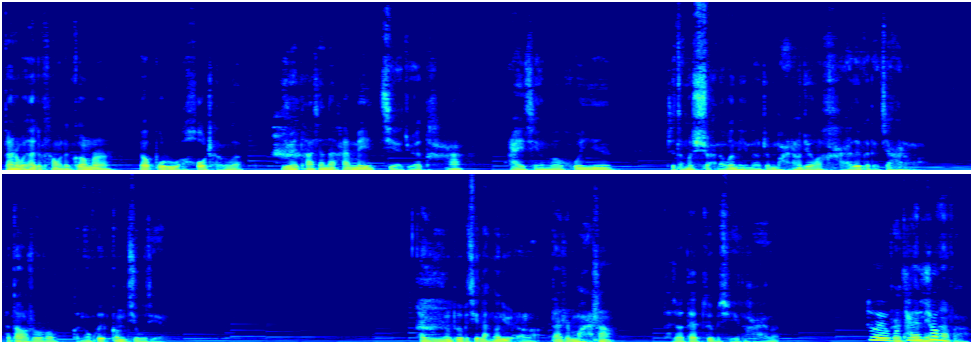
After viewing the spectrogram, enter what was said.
但是我现在就看我这哥们儿要步入我后尘了，因为他现在还没解决他爱情和婚姻这怎么选的问题呢，这马上就要孩子给他加上了，他到时候可能会更纠结。他已经对不起两个女人了，但是马上他就要再对不起一个孩子。对，我他也没办法啊，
